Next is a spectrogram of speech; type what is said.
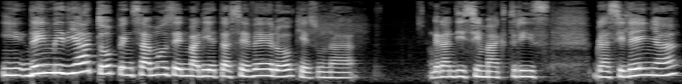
y de inmediato pensamos en Marieta Severo, que es una grandísima actriz brasileña,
